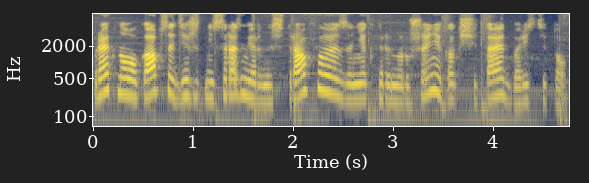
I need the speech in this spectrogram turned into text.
Проект нового КАП содержит несоразмерные штрафы за некоторые нарушения, как считает Борис Титов.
